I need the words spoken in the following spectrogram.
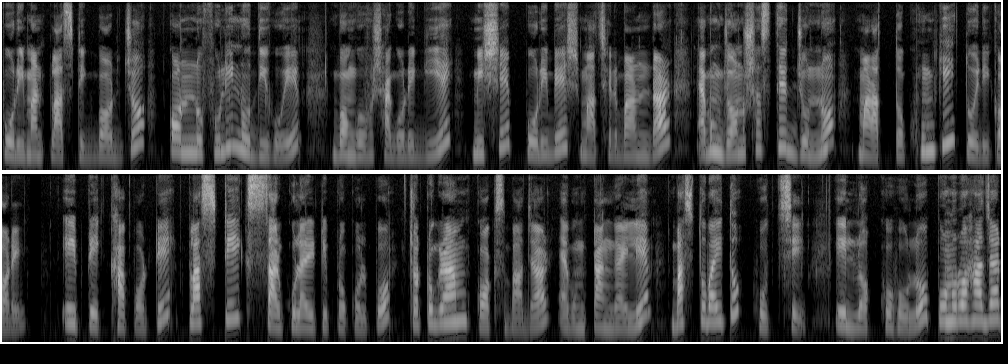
পরিমাণ প্লাস্টিক বর্জ্য কর্ণফুলী নদী হয়ে বঙ্গোপসাগরে গিয়ে মিশে পরিবেশ, মাছের ভাণ্ডার এবং জনস্বাস্থ্যের জন্য মারাত্মক হুমকি তৈরি করে। এই প্রেক্ষাপটে প্লাস্টিক সার্কুলারিটি প্রকল্প চট্টগ্রাম, কক্সবাজার এবং টাঙ্গাইলে বাস্তবায়িত হচ্ছে। এর লক্ষ্য হল পনেরো হাজার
